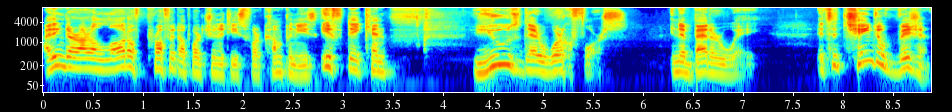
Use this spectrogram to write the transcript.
I think there are a lot of profit opportunities for companies if they can use their workforce in a better way. It's a change of vision.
